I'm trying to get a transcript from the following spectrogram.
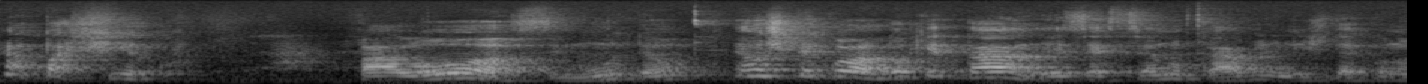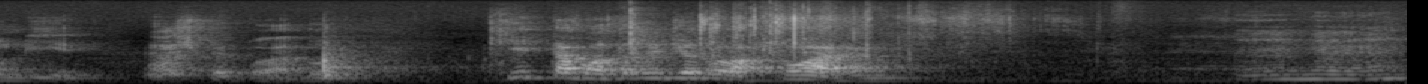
é Pacheco. Falou assim, muito. É um, é um especulador que está exercendo um cargo no início da economia. É um especulador que está botando dinheiro lá fora. Uhum.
